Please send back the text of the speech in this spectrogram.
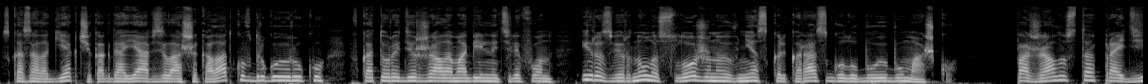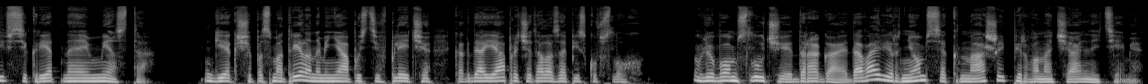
сказала Гекче, когда я взяла шоколадку в другую руку, в которой держала мобильный телефон, и развернула сложенную в несколько раз голубую бумажку. «Пожалуйста, пройди в секретное место». Гекче посмотрела на меня, опустив плечи, когда я прочитала записку вслух. В любом случае, дорогая, давай вернемся к нашей первоначальной теме.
